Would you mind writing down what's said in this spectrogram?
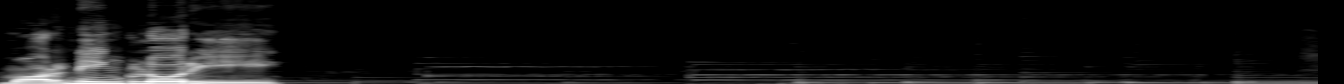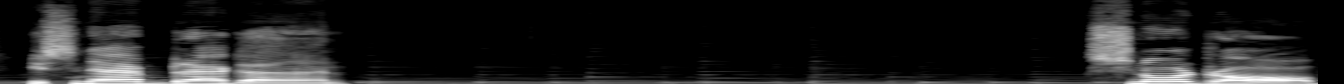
Morning Glory. Snapdragon. Snowdrop.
